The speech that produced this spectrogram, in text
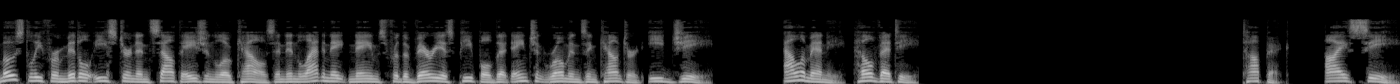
Mostly for Middle Eastern and South Asian locales and in Latinate names for the various people that ancient Romans encountered e.g. Alemanni, Helvetii IC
